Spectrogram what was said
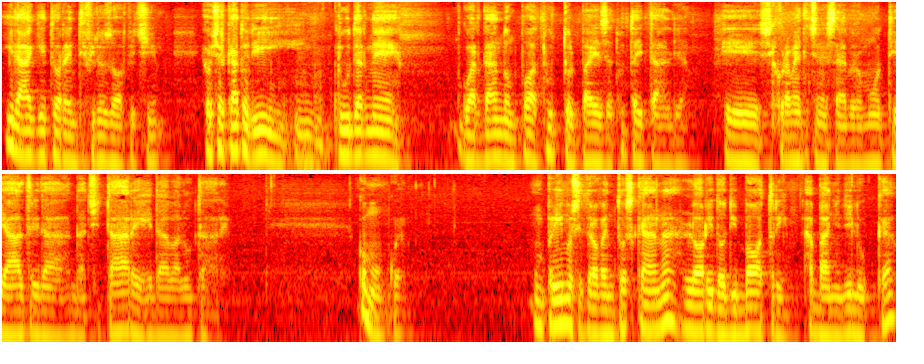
i laghi e torrenti filosofici ho cercato di includerne guardando un po' a tutto il paese, a tutta Italia e sicuramente ce ne sarebbero molti altri da, da citare e da valutare. Comunque, un primo si trova in Toscana, l'Orido di Botri a Bagno di Lucca,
